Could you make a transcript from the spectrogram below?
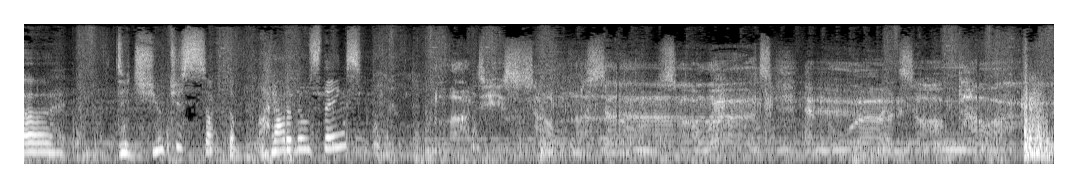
Uh, did you just suck the blood out of those things? Blood is sound, sounds are words, and words are power.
